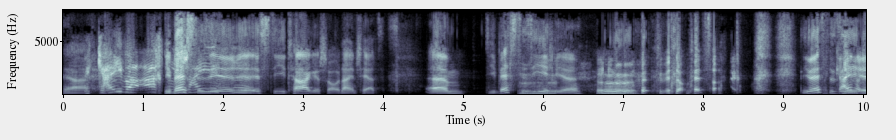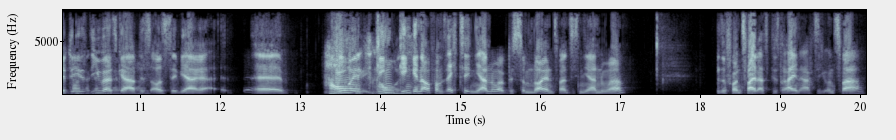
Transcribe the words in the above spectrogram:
Ja. MacGyver, ach Die beste Scheiße. Serie ist die Tagesschau. Nein, Scherz. Ähm, die beste Serie wird noch besser. Die beste MacGyver Serie, die es jemals gab, ist aus dem Jahre äh, Hau ging, ging, ging genau vom 16. Januar bis zum 29. Januar. Also von 82 bis 83. Und zwar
